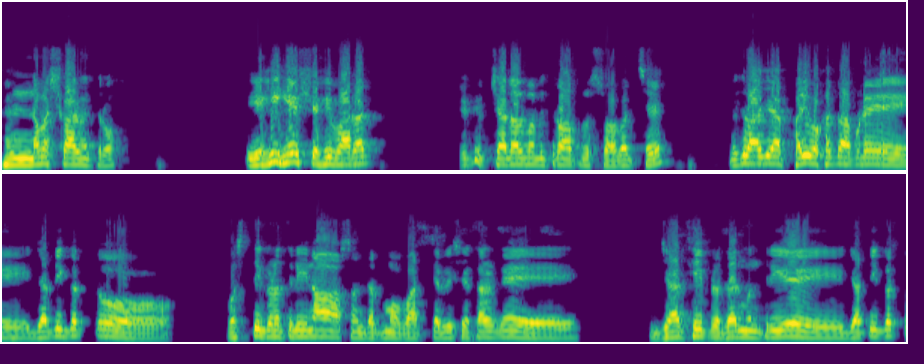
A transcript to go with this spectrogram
નમસ્કાર મિત્રો. યહી હે શહી ભારત યુટ્યુબ ચેનલમાં મિત્રો આપનું સ્વાગત છે. મિત્રો આજે ફરી વખત આપણે જાતિગત તો વસ્તી ગણતરીના સંદર્ભમાં વાત કરવી છે કારણ કે જ્યારથી પ્રધાનમંત્રીએ જાતિગત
